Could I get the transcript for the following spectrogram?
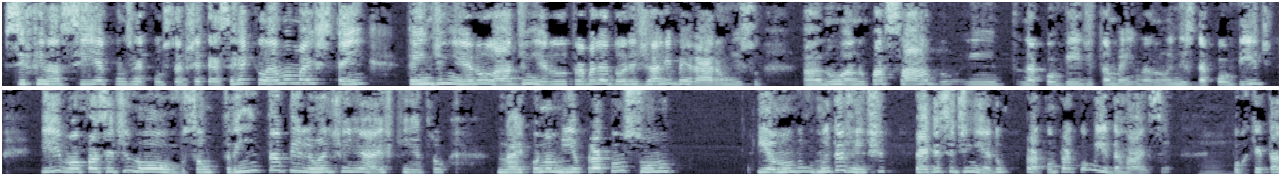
se financia com os recursos do FGTS reclama, mas tem tem dinheiro lá, dinheiro do trabalhador. Eles já liberaram isso ah, no ano passado, em, na Covid também, no início da Covid, e vão fazer de novo. São 30 bilhões de reais que entram na economia para consumo. E eu não, muita gente pega esse dinheiro para comprar comida, Raíssa. Hum. Porque tá,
